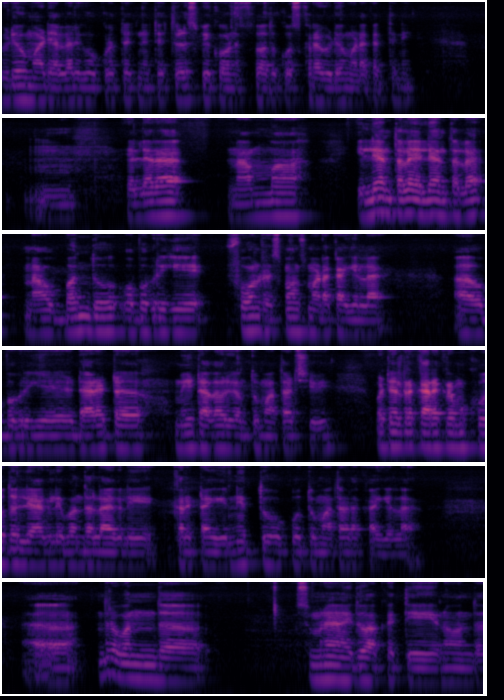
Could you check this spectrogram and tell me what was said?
ವಿಡಿಯೋ ಮಾಡಿ ಎಲ್ಲರಿಗೂ ಕೃತಜ್ಞತೆ ತಿಳಿಸ್ಬೇಕು ಅನ್ನಿಸ್ತು. ಅದಕ್ಕೋಸ್ಕರ ವಿಡಿಯೋ ಮಾಡಕತ್ತೀನಿ. ಎಲ್ಲರ ನಮ್ಮ ಇಲ್ಲೇ ಅಂತಲ್ಲ ಇಲ್ಲೇ ಅಂತಲ್ಲ, ನಾವು ಬಂದು ಒಬ್ಬೊಬ್ಬರಿಗೆ ಫೋನ್ ರೆಸ್ಪಾನ್ಸ್ ಮಾಡೋಕ್ಕಾಗಿಲ್ಲ. ಒಬ್ಬೊಬ್ಬರಿಗೆ ಡೈರೆಕ್ಟ್ ಮೀಟ್ ಆದವ್ರಿಗಂತೂ ಮಾತಾಡ್ಸೀವಿ. ಬಟ್ ಎಲ್ಲರ ಕಾರ್ಯಕ್ರಮಕ್ಕೆ ಹೋದಲ್ಲಿ ಆಗಲಿ, ಬಂದಲ್ಲಿ ಆಗಲಿ, ಕರೆಕ್ಟಾಗಿ ನಿಂತು ಕೂತು ಮಾತಾಡೋಕ್ಕಾಗಿಲ್ಲ. ಅಂದ್ರೆ ಒಂದು ಸುಮ್ಮನೆ ಇದು ಆಕೈತಿ ಏನೋ ಒಂದು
